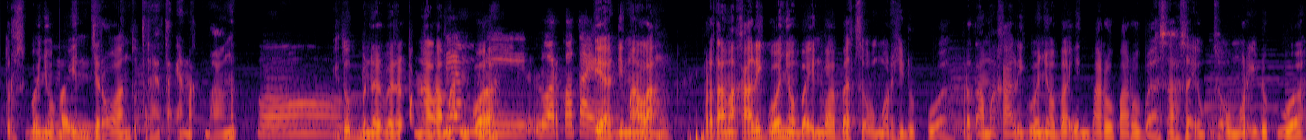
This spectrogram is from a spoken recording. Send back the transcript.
terus gue nyobain Hmm. jeroan tuh ternyata enak banget Oh. Itu bener-bener pengalaman yang gua. di luar kota iya ya? di Malang. Pertama kali gue nyobain babat seumur hidup gua. Pertama kali gue nyobain paru-paru basah se- seumur hidup gua.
